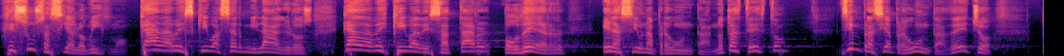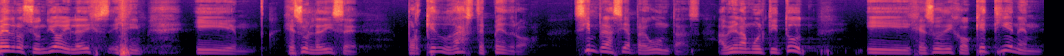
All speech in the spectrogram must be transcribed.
Jesús hacía lo mismo. Cada vez que iba a hacer milagros, cada vez que iba a desatar poder, él hacía una pregunta. ¿Notaste esto? Siempre hacía preguntas. De hecho, Pedro se hundió y, y Jesús le dice, ¿por qué dudaste, Pedro? Siempre hacía preguntas. Había una multitud y Jesús dijo, ¿qué tienen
